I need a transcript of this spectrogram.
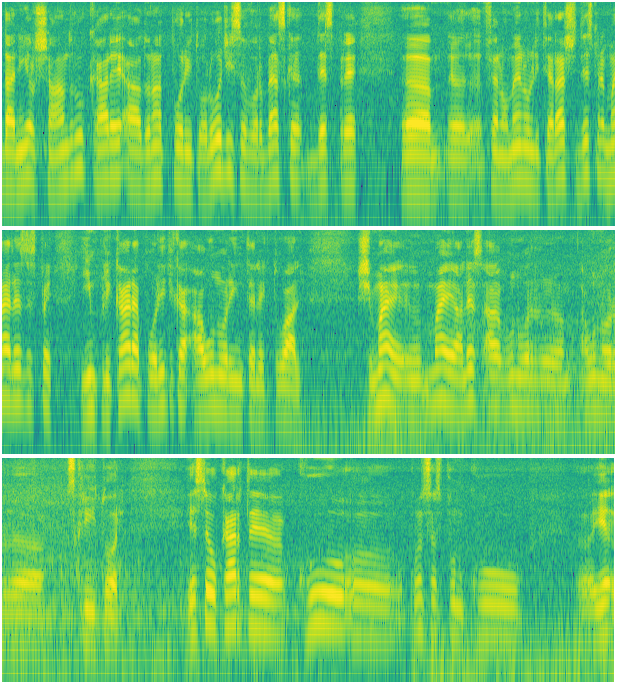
Daniel Șandru, care a adunat politologii să vorbească despre uh, uh, fenomenul literar și despre, mai ales despre implicarea politică a unor intelectuali și mai, mai ales a unor, a unor uh, scriitori. Este o carte cu, uh, cum să spun, cu, uh,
